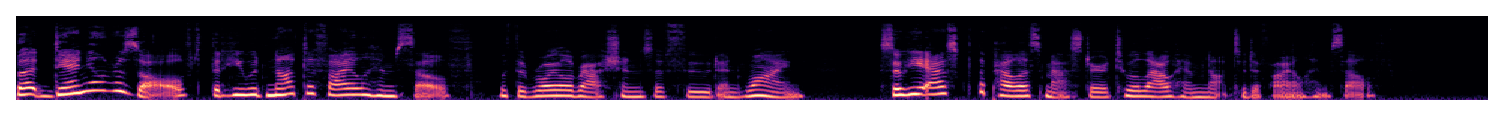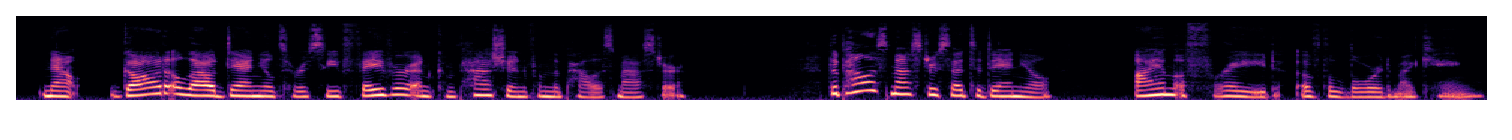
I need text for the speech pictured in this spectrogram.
But Daniel resolved that he would not defile himself with the royal rations of food and wine, so he asked the palace master to allow him not to defile himself. Now, God allowed Daniel to receive favor and compassion from the palace master. The palace master said to Daniel, I am afraid of the Lord my king.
